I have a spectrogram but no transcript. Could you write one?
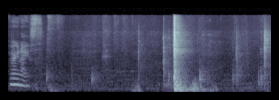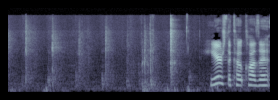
Very nice. Here's the coat closet.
